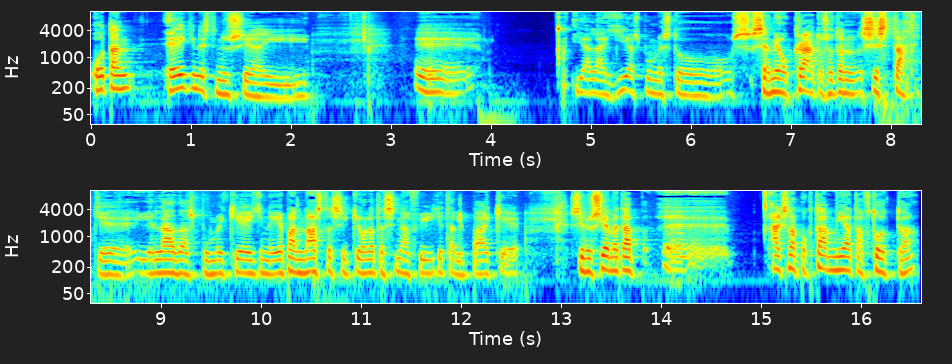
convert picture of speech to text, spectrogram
όταν έγινε στην ουσία η, ε, η αλλαγή ας πούμε στο, σε νέο κράτος όταν συστάθηκε η Ελλάδα ας πούμε και έγινε η επανάσταση και όλα τα συναφή και τα λοιπά και στην ουσία μετά ε, άρχισε να αποκτά μία ταυτότητα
